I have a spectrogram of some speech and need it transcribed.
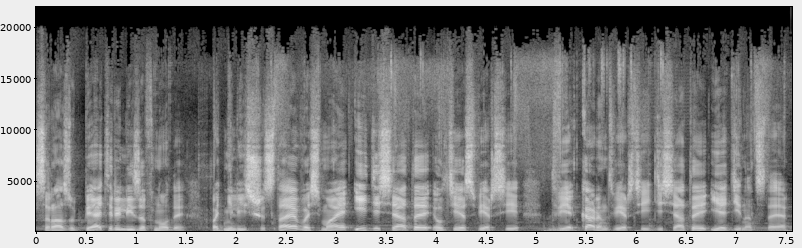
Сразу 5 релизов ноды. Поднялись 6, 8 и 10 LTS версии, две current версии 10 и 11.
